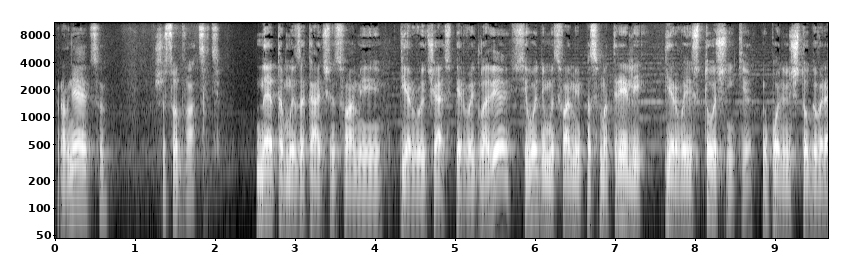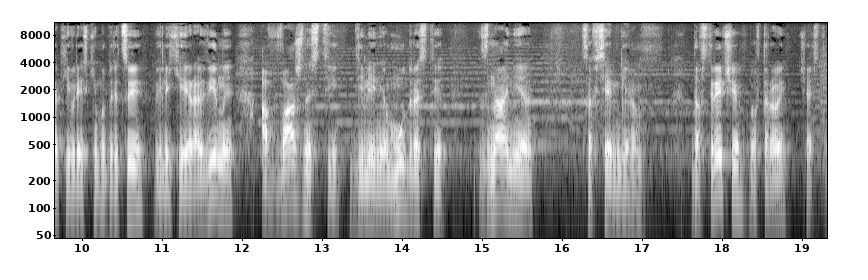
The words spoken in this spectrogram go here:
равняется 620. На этом мы заканчиваем с вами первую часть в первой главе. Сегодня мы с вами посмотрели первые источники. Мы поняли, что говорят еврейские мудрецы, великие раввины, о важности деления мудрости, знания со всем миром. До встречи во второй части.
